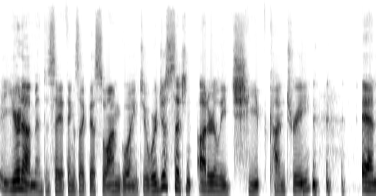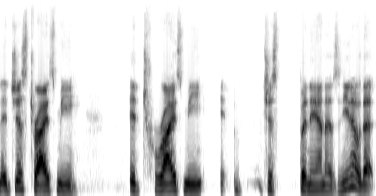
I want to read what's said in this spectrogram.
You're not meant to say things like this so i'm going to. We're just such an utterly cheap country. And it just drives me it drives me just bananas. And you know that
